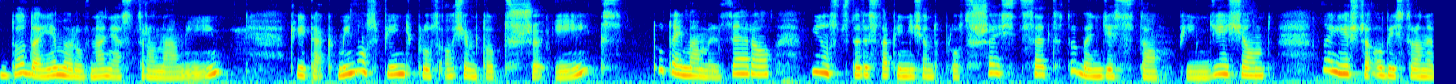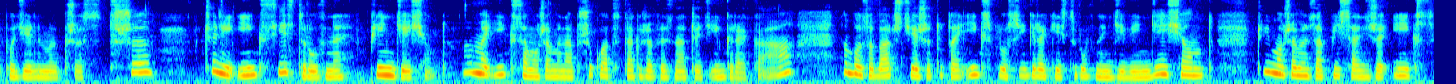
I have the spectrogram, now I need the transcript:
Dodajemy równania stronami, czyli tak, minus 5 plus 8 to 3x, tutaj mamy 0, minus 450 plus 600 to będzie 150, no i jeszcze obie strony podzielimy przez 3, czyli x jest równy 50. Mamy x, a możemy na przykład także wyznaczyć y, no bo zobaczcie, że tutaj x plus y jest równy 90, czyli możemy zapisać, że x,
